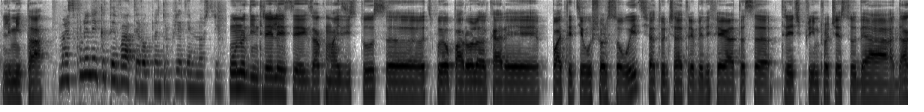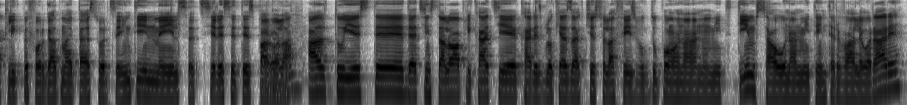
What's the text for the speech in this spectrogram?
limita. Mai spune-ne câteva, te rog, pentru prietenii noștri. Unul dintre ele este exact cum ai zis tu, să îți pui o parolă care poate ți-e ușor să o uiți și atunci trebuie de fiecare dată să treci prin procesul de a da click pe forgot my password, să intri în mail, să-ți resetezi parola. Altul este de a-ți instala o aplicație care îți blochează accesul la Facebook după un anumit timp sau în anumite intervale orare.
